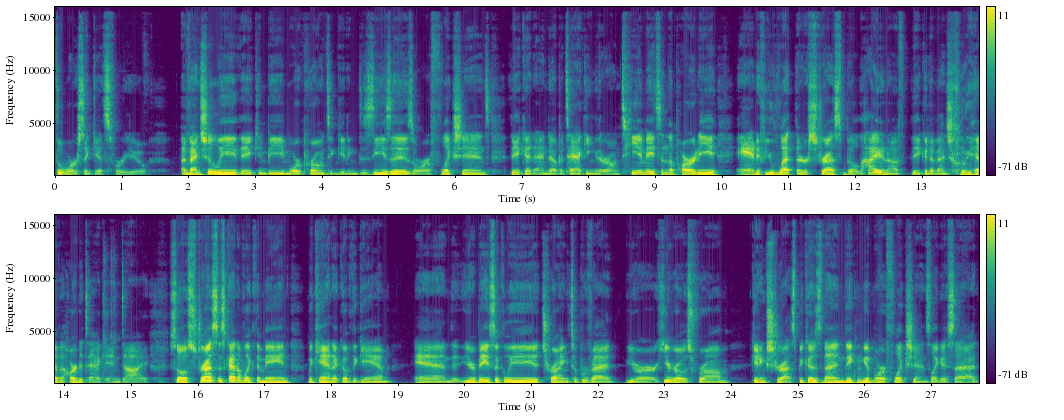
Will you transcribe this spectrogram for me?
the worse it gets for you eventually they can be more prone to getting diseases or afflictions. They could end up attacking their own teammates in the party. And if you let their stress build high enough, they could eventually have a heart attack and die. So, stress is kind of like the main mechanic of the game. And you're basically trying to prevent your heroes from getting stressed because then they can get more afflictions, like I said,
